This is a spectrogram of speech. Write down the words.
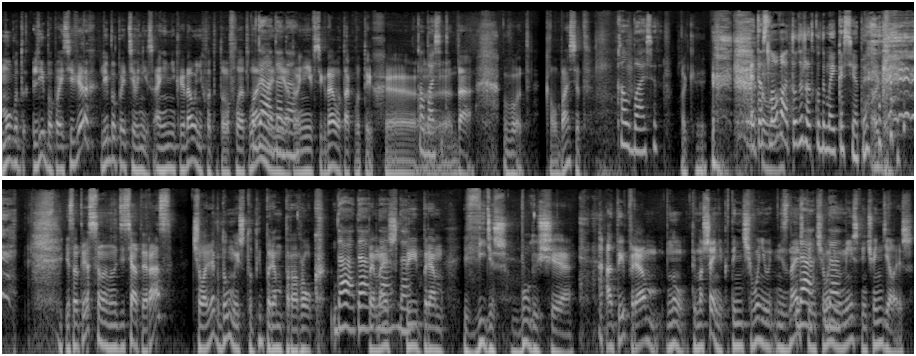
могут либо пойти вверх, либо пойти вниз. Они никогда у них вот этого флетлайна да, нет. Да, да. Они всегда вот так вот их... Э, Колбасят. Э, да, вот. Колбасит? Колбасит. Окей. Это слово оттуда же, откуда мои кассеты. И, соответственно, на десятый раз человек думает, что ты прям пророк. Да, да. Понимаешь, да, ты прям видишь будущее. А ты прям, ну, ты мошенник, ты ничего не, не знаешь, да, ты ничего да. не умеешь, ты ничего не делаешь.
